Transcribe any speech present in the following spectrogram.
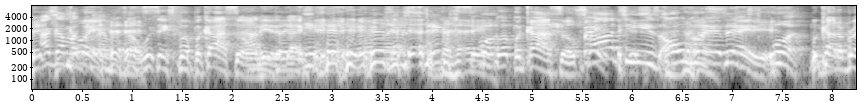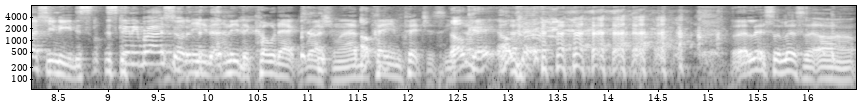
my, I got my Go cameras out. We- Six foot Picasso in here painting- today. Here's your six Six foot. foot Picasso. Paint. Santi is over Go ahead, six paint foot. What kind of brush you need? The, skinny brush or I need, I need the Kodak brush, man. I've been painting pictures. you know? Okay, okay. Well, listen, listen. Uh,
